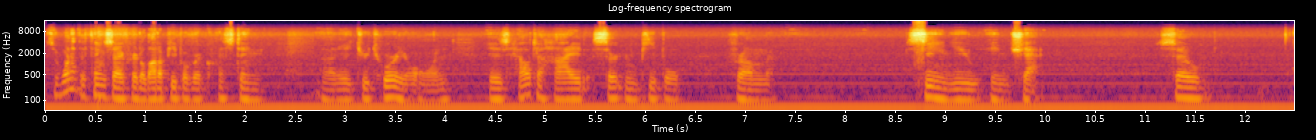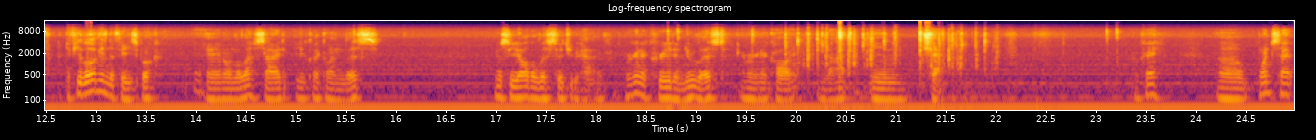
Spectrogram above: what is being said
So one of the things I've heard a lot of people requesting uh, a tutorial on is how to hide certain people from seeing you in chat. So if you log into Facebook and on the left side you click on lists, you'll see all the lists that you have. We're going to create a new list and we're going to call it not in chat. Okay, uh, once that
